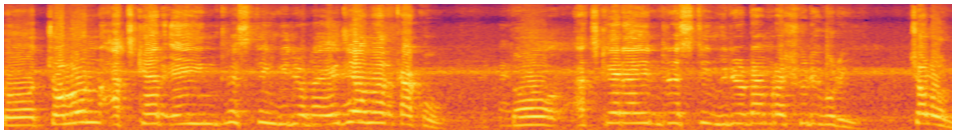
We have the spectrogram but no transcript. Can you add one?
তো চলুন আজকের এই ইন্টারেস্টিং ভিডিওটা এই যে আমার কাকু তো আজকের এই ইন্টারেস্টিং ভিডিওটা আমরা শুরু করি। চলুন।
